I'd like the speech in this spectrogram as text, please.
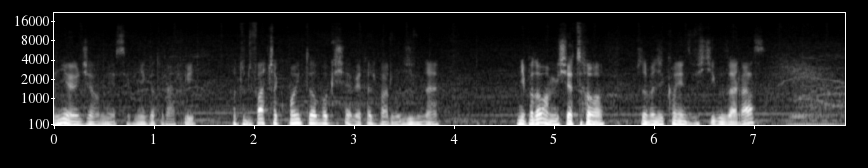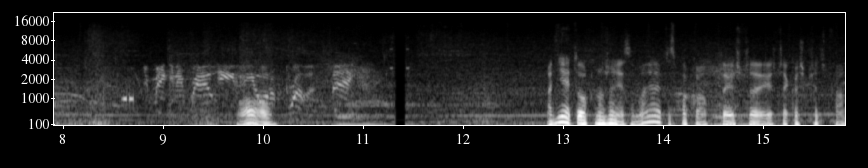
Nie wiem, gdzie on jest, jak w niego trafi. No tu dwa checkpointy obok siebie, też bardzo dziwne. Nie podoba mi się to, że będzie koniec wyścigu zaraz. Wow. A nie, to okrążenie są. E, to spoko. To jeszcze, jeszcze jakoś przetrwam.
